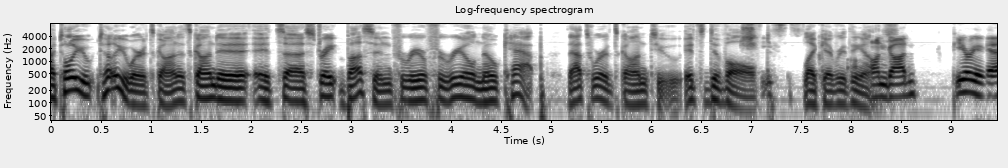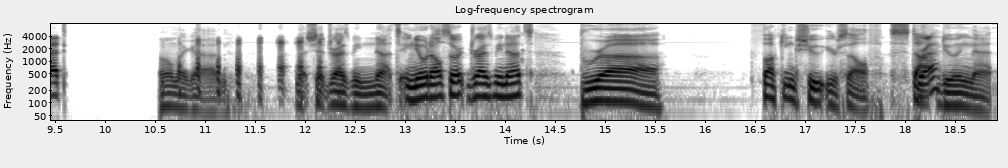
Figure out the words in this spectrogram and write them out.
I told you tell you where it's gone. It's gone to it's uh, straight bussin' for real for real no cap. That's where it's gone to. It's devolved Jesus. like everything else. On God, period. Oh my god, that shit drives me nuts. And you know what else drives me nuts? Bruh, fucking shoot yourself. Stop Bruh? doing that.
